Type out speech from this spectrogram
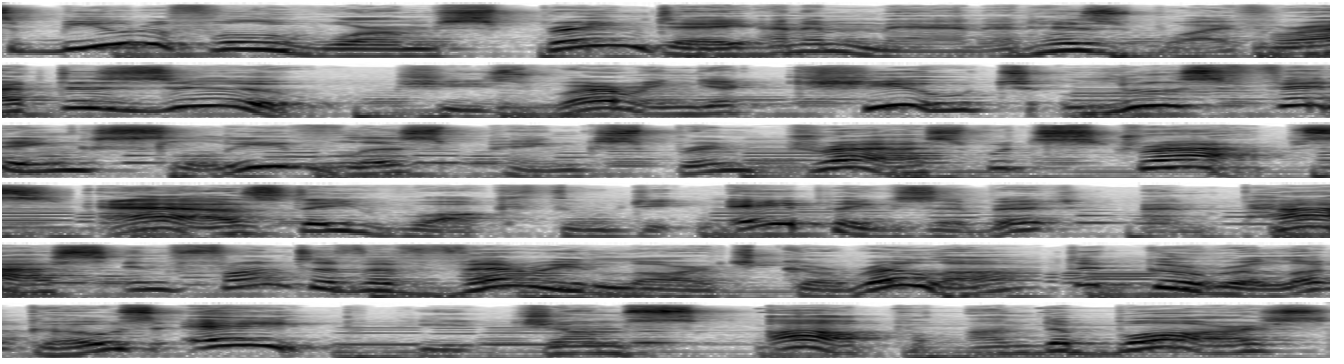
It's a beautiful warm spring day and a man and his wife are at the zoo. She's wearing a cute, loose-fitting, sleeveless pink sprint dress with straps. As they walk through the ape exhibit and pass in front of a very large gorilla, the gorilla goes ape. He jumps up on the bars,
